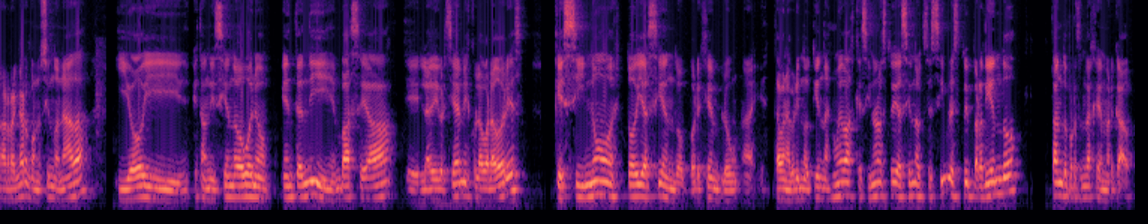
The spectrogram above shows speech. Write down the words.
arrancaron conociendo nada y hoy están diciendo, bueno, entendí en base a eh, la diversidad de mis colaboradores que si no estoy haciendo, por ejemplo, estaban abriendo tiendas nuevas, que si no lo estoy haciendo accesible, estoy perdiendo tanto porcentaje de mercado.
